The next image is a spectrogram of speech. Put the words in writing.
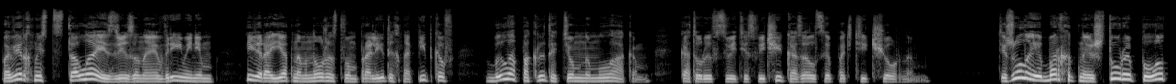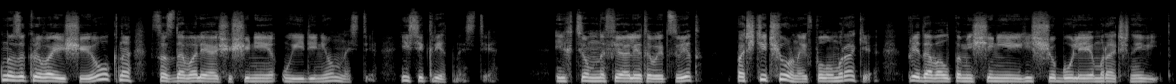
Поверхность стола, изрезанная временем и, вероятно, множеством пролитых напитков, была покрыта темным лаком, который в свете свечи казался почти черным. Тяжелые бархатные шторы, плотно закрывающие окна, создавали ощущение уединенности и секретности. Их темно-фиолетовый цвет, почти черный в полумраке, придавал помещению еще более мрачный вид.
